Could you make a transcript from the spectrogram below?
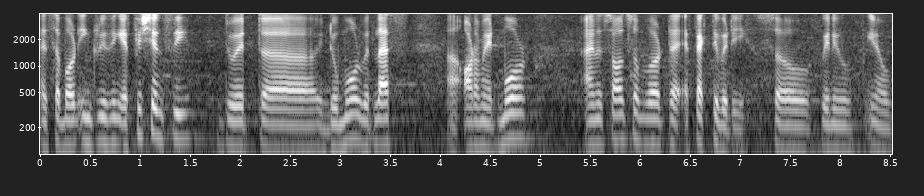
it's about increasing efficiency, do it, uh, do more with less, uh, automate more, and it's also about uh, effectivity. So when you, you know,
